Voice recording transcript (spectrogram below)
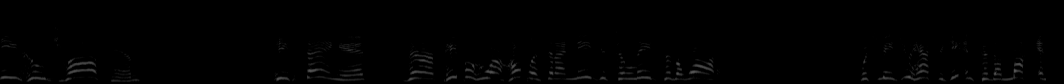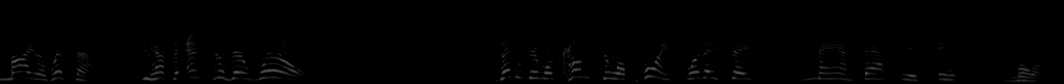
he who draws him, he's saying is, there are people who are hopeless that I need you to lead to the water. Which means you have to get into the muck and mire with them. You have to enter their world. Then they will come to a point where they say, man, that is it, Lord.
